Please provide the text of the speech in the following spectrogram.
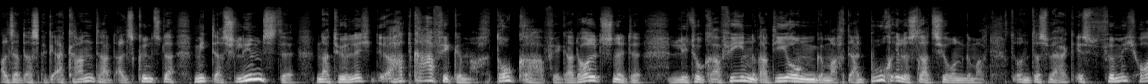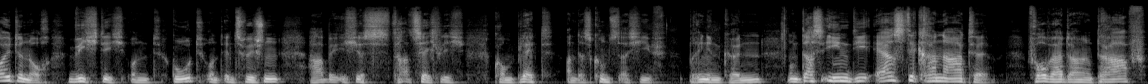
als er das erkannt hat, als Künstler mit das Schlimmste natürlich, er hat Grafik gemacht, Druckgrafik, hat Holzschnitte, Lithografien, Radierungen gemacht, er hat Buchillustrationen gemacht. Und das Werk ist für mich heute noch wichtig und gut. Und inzwischen habe ich es tatsächlich komplett an das Kunstarchiv bringen können. Und dass ihn die erste Granate vorwärts traf,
